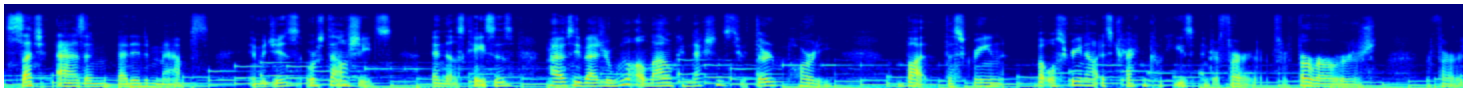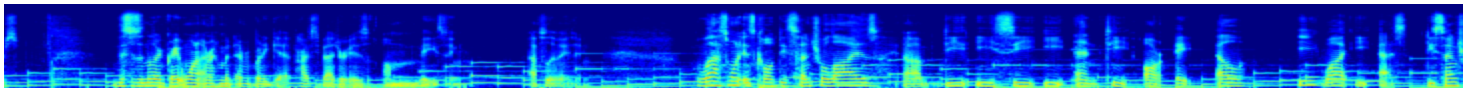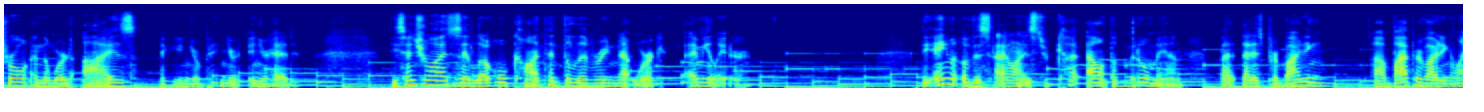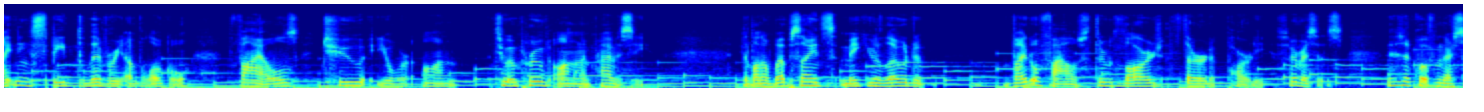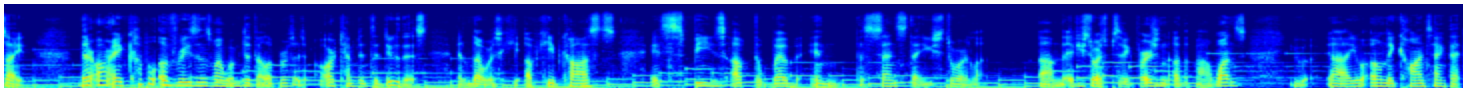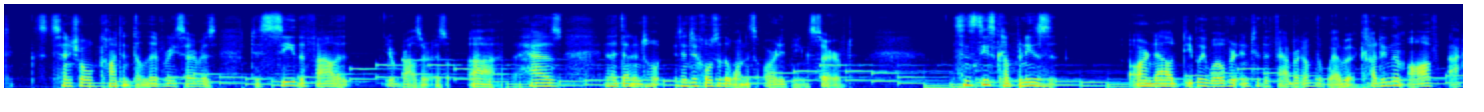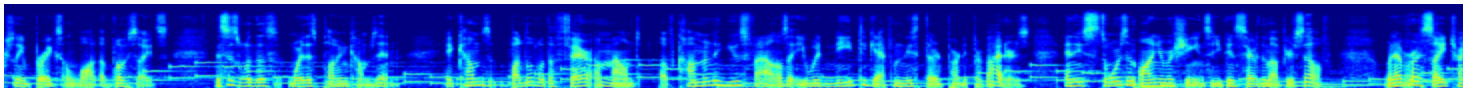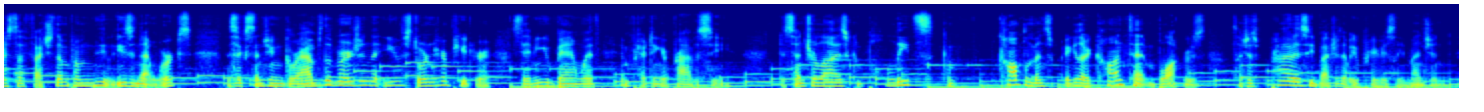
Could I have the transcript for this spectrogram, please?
such as embedded maps, images, or style sheets. In those cases, Privacy Badger will allow connections to third party but the screen but will screen out its tracking cookies and refer, refers refers. This is another great one I recommend everybody get. Privacy Badger is amazing, absolutely amazing. The last one is called Decentraleyes, um, D E C E N T R A L E Y E S. Decentral and the word eyes like in your in your in your head. Decentraleyes is a local content delivery network emulator the aim of this add-on is to cut out the middleman that is providing uh, by providing lightning speed delivery of local files to your on to improve online privacy. A lot of websites make you load vital files through large third-party services. This is a quote from their site. There are a couple of reasons why web developers are tempted to do this. It lowers upkeep costs, it speeds up the web in the sense that you store um, if you store a specific version of the file once, you uh, you only contact that central content delivery service to see the file that your browser is, uh, has is identical identical to the one that's already being served. Since these companies are now deeply woven into the fabric of the web, cutting them off actually breaks a lot of websites. This is where this where this plugin comes in. It comes bundled with a fair amount of commonly used files that you would need to get from these third-party providers, and it stores them on your machine so you can serve them up yourself. Whenever a site tries to fetch them from these networks, this extension grabs the version that you've stored on your computer, saving you bandwidth and protecting your privacy. Decentralized completes com- complements regular content blockers such as privacy badgers that we previously mentioned.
